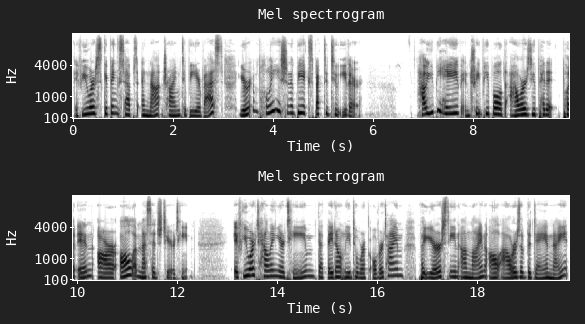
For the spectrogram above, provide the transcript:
If you are skipping steps and not trying to be your best, your employees shouldn't be expected to either. How you behave and treat people, the hours you put, in are all a message to your team. if you are telling your team that they don't need to work overtime, but you're seen online all hours of the day and night,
